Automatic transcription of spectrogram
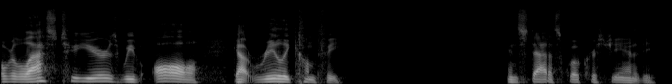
Over the last two years, we've all got really comfy in status quo Christianity.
